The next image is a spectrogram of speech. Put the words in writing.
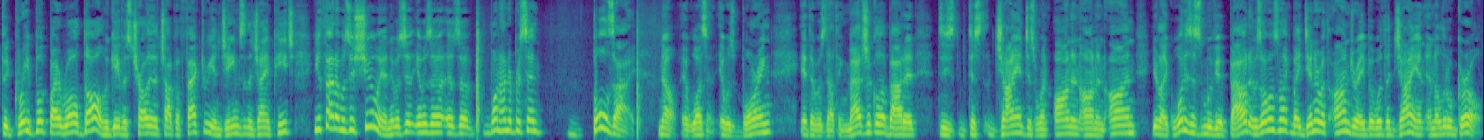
the great book by Roald Dahl, who gave us Charlie and the Chocolate Factory and James and the Giant Peach, you thought it was a shoo in. It was a, it was a, it was a 100% bullseye. No, it wasn't. It was boring. It, there was nothing magical about it. This, this giant just went on and on and on. You're like, what is this movie about? It was almost like my dinner with Andre, but with a giant and a little girl.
